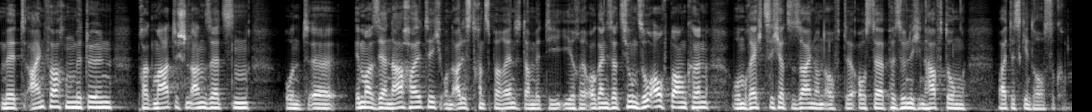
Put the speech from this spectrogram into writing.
mit einfachen Mitteln, pragmatischen Ansätzen und äh, immer sehr nachhaltig und alles transparent, damit die ihre Organisation so aufbauen können, um rechtssicher zu sein und der, aus der persönlichen Haftung weitestgehend rauszukommen.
